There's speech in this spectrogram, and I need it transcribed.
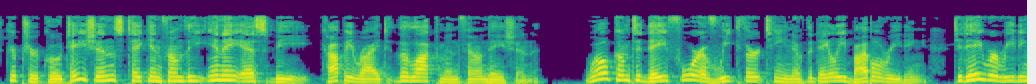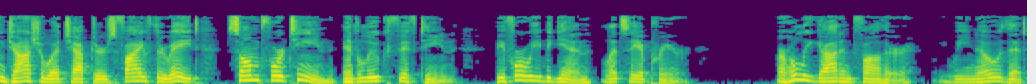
Scripture quotations taken from the NASB, copyright the Lockman Foundation. Welcome to day 4 of week 13 of the daily Bible reading. Today we're reading Joshua chapters 5 through 8, Psalm 14, and Luke 15. Before we begin, let's say a prayer. Our holy God and Father, we know that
